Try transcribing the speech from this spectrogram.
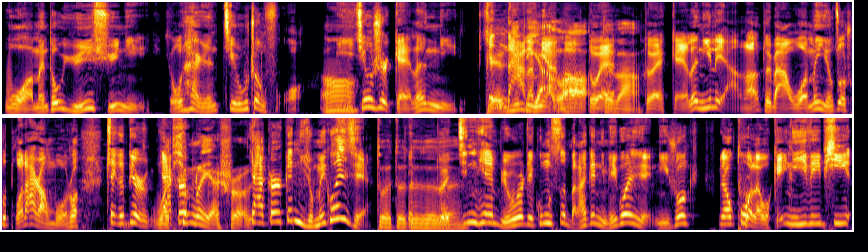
我们都允许你犹太人进入政府，哦已经是给了你天大的脸了对对吧对，给了你脸了，对吧？我们已经做出多大让步？说这个地儿我压根儿听着也是，压根儿跟你就没关系，对对对对，对，今天比如说这公司本来跟你没关系，你说要过来，我给你一 VP，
